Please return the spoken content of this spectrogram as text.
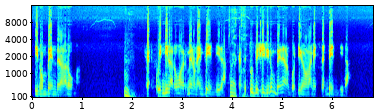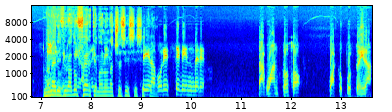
di non vendere la Roma. Mm. Cioè, quindi la Roma per me non è in vendita. Cioè, ecco. Cioè, se tu decidi di non vendere, vuol dire che non l'hai messa in vendita. Non hai ritirato offerte, ma non la c'è. Sì, sì, se la volesse vendere, da quanto so, qualche opportunità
